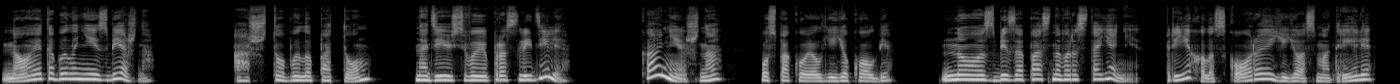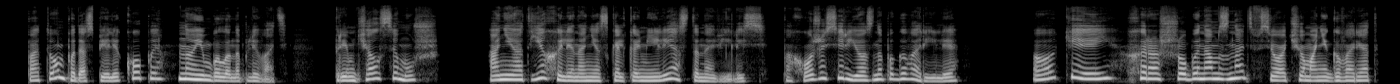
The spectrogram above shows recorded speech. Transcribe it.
Но это было неизбежно. «А что было потом? Надеюсь, вы проследили?» «Конечно», — успокоил ее Колби. «Но с безопасного расстояния. Приехала скорая, ее осмотрели, потом подоспели копы, но им было наплевать. Примчался муж. Они отъехали на несколько миль и остановились. Похоже, серьезно поговорили. «Окей, хорошо бы нам знать все, о чем они говорят.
